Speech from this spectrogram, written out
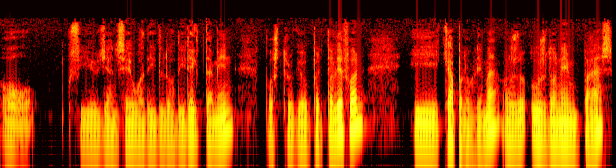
o si us llanceu a dir-lo directament, doncs truqueu per telèfon i cap problema, us, us donem pas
